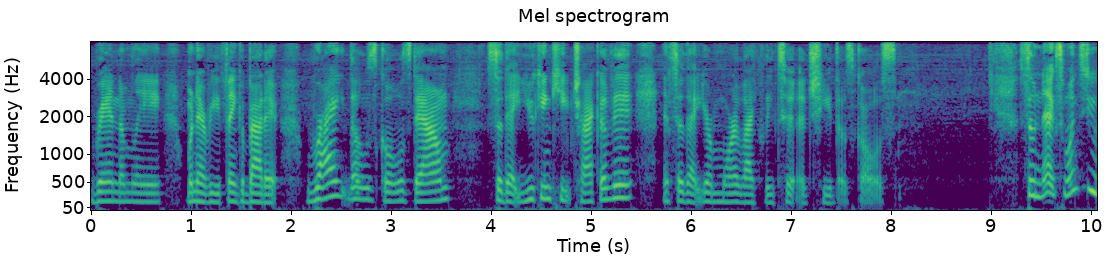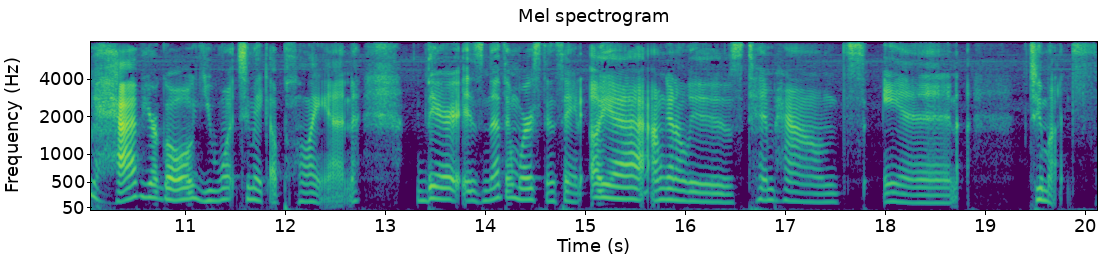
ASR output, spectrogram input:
randomly whenever you think about it. Write those goals down so that you can keep track of it and so that you're more likely to achieve those goals. So, next, once you have your goal, you want to make a plan. There is nothing worse than saying, Oh, yeah, I'm going to lose 10 pounds in two months,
